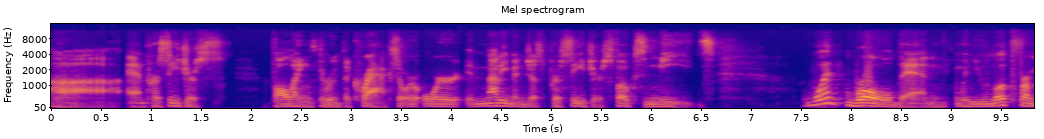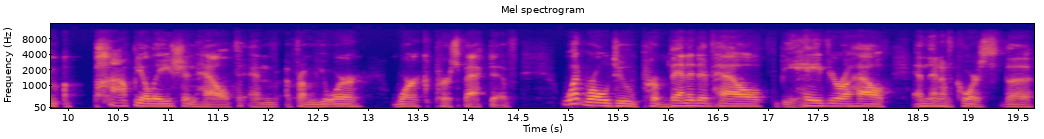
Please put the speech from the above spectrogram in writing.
uh, and procedures falling through the cracks or or not even just procedures folks needs. What role then when you look from a population health and from your work perspective what role do preventative health behavioral health and then of course the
